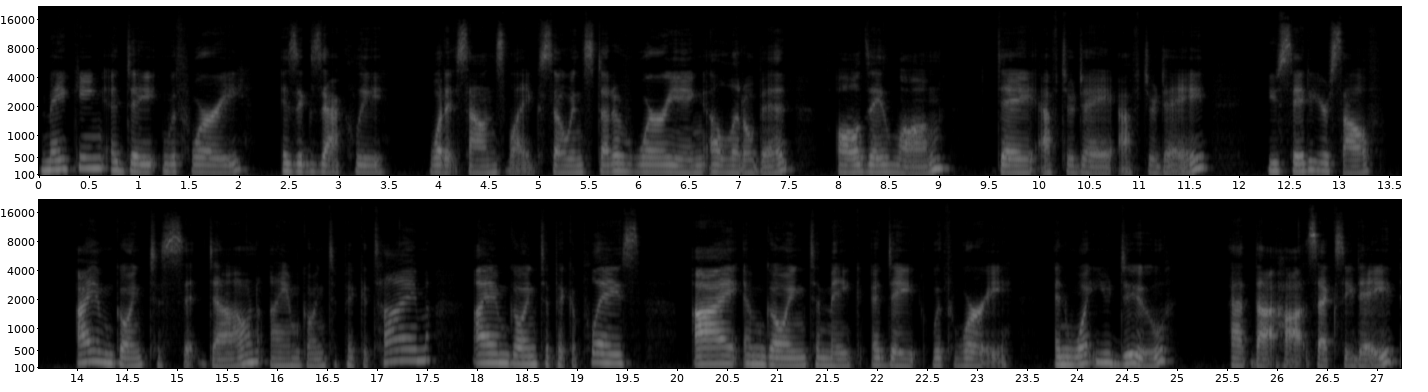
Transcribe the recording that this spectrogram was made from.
Making a date with worry is exactly what it sounds like. So instead of worrying a little bit all day long, day after day after day, you say to yourself, I am going to sit down. I am going to pick a time. I am going to pick a place. I am going to make a date with worry. And what you do at that hot, sexy date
